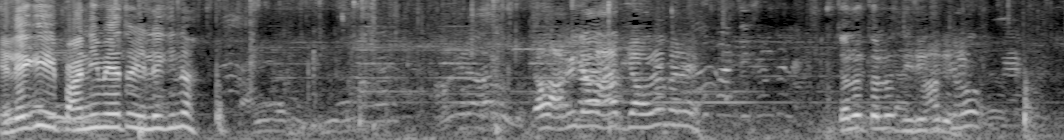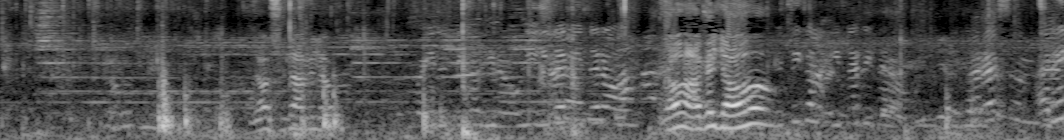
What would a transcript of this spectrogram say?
हिलेगी पानी में है तो हिलेगी ना। जाओ आगे जाओ आप जाओ ना पहले। चलो चलो धीरे धीरे। जाओ सीधा आगे जाओ। जाओ आगे जाओ। इधर इधर आओ। अरे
